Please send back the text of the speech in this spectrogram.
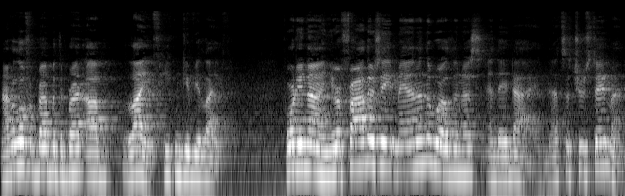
not a loaf of bread, but the bread of life. He can give you life. 49. Your fathers ate manna in the wilderness, and they died. And that's a true statement.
